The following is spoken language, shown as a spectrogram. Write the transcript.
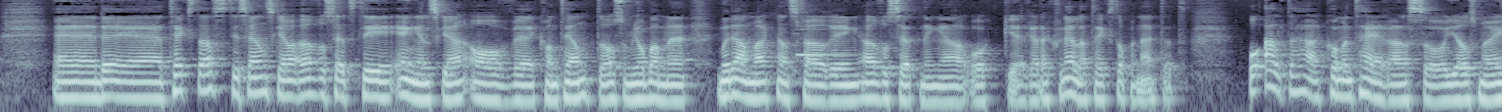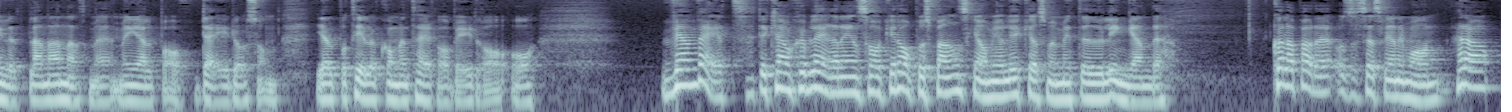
Eh, det textas till svenska och översätts till engelska av eh, Contentor som jobbar med modern marknadsföring, översättningar och eh, redaktionella texter på nätet. Och allt det här kommenteras och görs möjligt bland annat med, med hjälp av dig då som hjälper till att kommentera och bidra. Och vem vet, det kanske blir en, en sak idag på spanska om jag lyckas med mitt duolingande. Kolla på det och så ses vi igen imorgon. Hejdå!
